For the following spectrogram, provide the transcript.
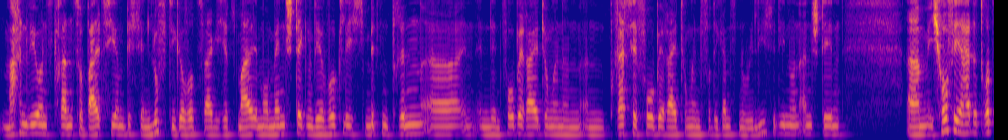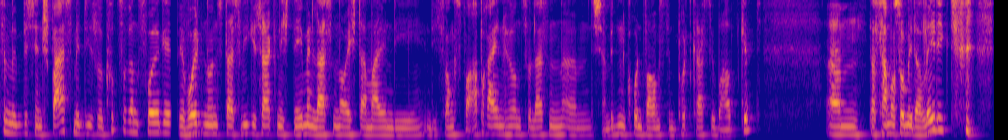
machen wir uns dran, sobald es hier ein bisschen luftiger wird, sage ich jetzt mal. Im Moment stecken wir wirklich mittendrin äh, in, in, den Vorbereitungen und, und, Pressevorbereitungen für die ganzen Release, die nun anstehen. Ähm, ich hoffe, ihr hattet trotzdem ein bisschen Spaß mit dieser kürzeren Folge. Wir wollten uns das, wie gesagt, nicht nehmen lassen, euch da mal in die, in die Songs vorab reinhören zu lassen. Ähm, das ist ja mit ein Grund, warum es den Podcast überhaupt gibt. Ähm, das haben wir somit erledigt.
